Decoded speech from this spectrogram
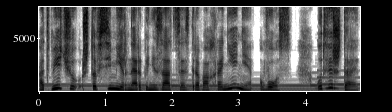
Отмечу, что Всемирная организация здравоохранения ВОЗ утверждает,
